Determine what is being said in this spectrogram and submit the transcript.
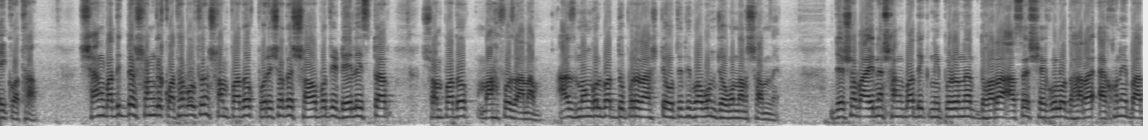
এই কথা। সাংবাদিকদের সঙ্গে কথা বলছেন সম্পাদক পরিষদের সভাপতি, ডেইলি স্টার সম্পাদক মাহফুজ আনাম। আজ মঙ্গলবার দুপুরে রাষ্ট্রীয় অতিথি ভবন যমুনার সামনে। যেসব আইনে সাংবাদিক নিপীড়নের ধরা আছে, সেগুলো ধারা এখনই বাদ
